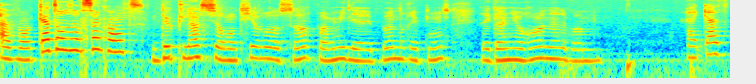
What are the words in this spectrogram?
avant 14h50. Deux classes seront tirées au sort parmi les bonnes réponses et gagneront un album. À 4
